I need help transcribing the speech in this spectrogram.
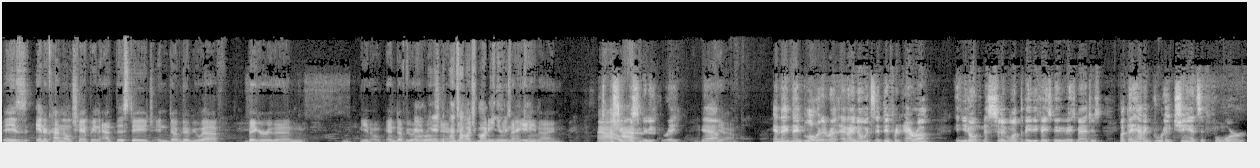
Is Intercontinental Champion at this stage in WWF bigger than you know NWA I mean, World it Champion? depends how much money he was making. '89. uh, especially I- WrestleMania three. Yeah. Yeah, and they, they blow it at and I know it's a different era and you don't necessarily want the babyface babyface matches, but they had a great chance at four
